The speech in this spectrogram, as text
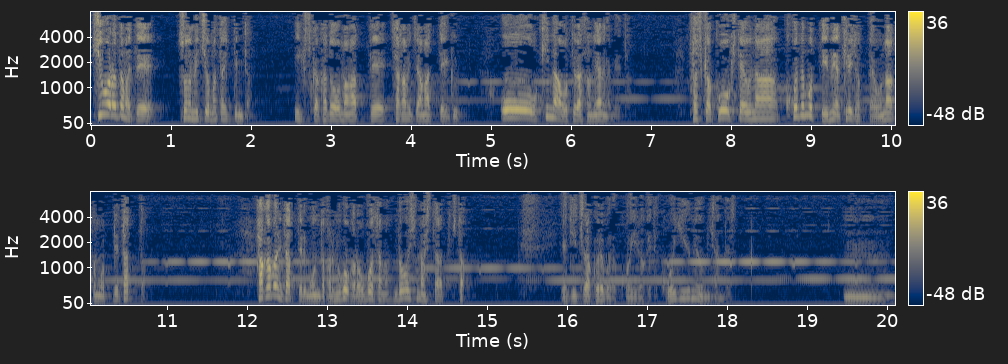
日を改めて、その道をまた行ってみた。いくつか角を曲がって、坂道上がっていく。大きなお寺さんの屋根が見えた。確かこう来たよな、ここでもって夢が切れちゃったよなと思って立った。墓場に立ってるもんだから向こうからお坊さんが、どうしましたって来た。いや、実はこれこれこういうわけで、こういう夢を見たんです。うーん。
